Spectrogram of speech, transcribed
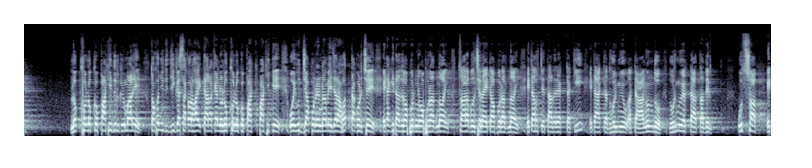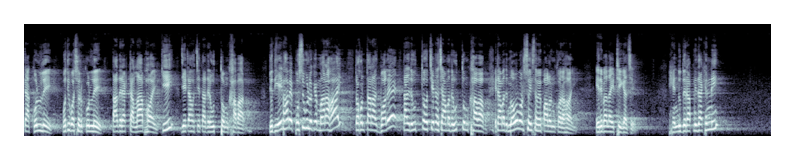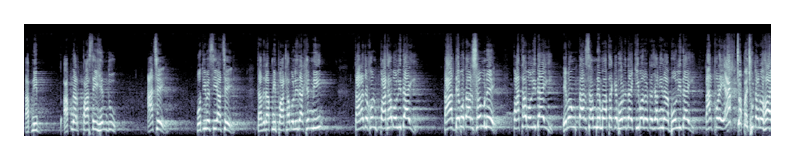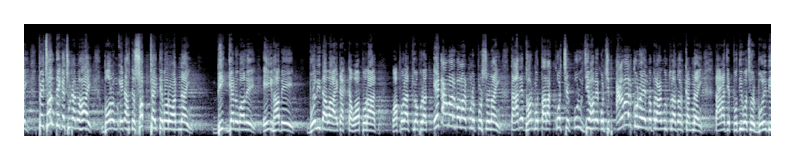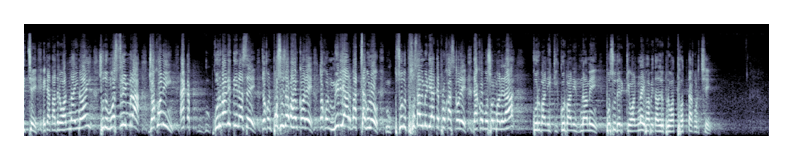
লক্ষ লক্ষ পাখি পাখিদেরকে মারে, তখন যদি জিজ্ঞাসা করা হয়, তারা কেন লক্ষ লক্ষ পাখি- পাখিকে ওই উদযাপনের নামে যারা হত্যা করছে, এটা কি তাদের অপর অপরাধ নয়? তারা বলছে, না, এটা অপরাধ নয়। এটা হচ্ছে তাদের একটা কি? এটা একটা ধর্মীয়, একটা আনন্দ, ধর্মীয় একটা তাদের উৎসব। এটা করলে, প্রতি বছর করলে তাদের একটা লাভ হয়। কি? যেটা হচ্ছে তাদের উত্তম খাবার। যদি এইভাবে পশুগুলোকে মারা হয়, তখন তারা বলে, তাদের উত্তর হচ্ছে, এটা হচ্ছে আমাদের উত্তম খাবার। এটা আমাদের নববর্ষ হিসাবে পালন করা হয়। এর বেলায় ঠিক আছে। হিন্দুদের আপনি দেখেননি? আপনি আপনার পাশেই হিন্দু আছে, প্রতিবেশী আছে, তাদের আপনি পাঠা বলি দেখেননি? তারা যখন পাঠা বলি দেয়, তার দেবতার সামনে পাথা বলি দেয় এবং তার সামনে মাথাকে ভরে দেয়, কি বলে ওটা জানি না, বলি দেয়। তারপরে এক চোপে ছুটানো হয়, পেছন থেকে ছুটানো হয়, বরং এটা হচ্ছে সবচাইতে বড় অন্যায়। বিজ্ঞানও বলে, এইভাবে বলি দেওয়া, এটা একটা অপরাধ। অপরাধ কি অপরাধ? এটা আমার বলার কোনো প্রশ্ন নাই। তাদের ধর্ম তারা করছে, করুক, যেভাবে করছে, আমার কোনো এর ব্যাপারে আঙুল তোলা দরকার নাই। তারা যে প্রতি বছর বলি দিচ্ছে, এটা তাদের অন্যায় নয়। শুধু মুসলিমরা যখনই একটা কুরবানির দিন আসে, যখন পশু জবাহ করে, তখন মিডিয়ার বাচ্চাগুলো শুধু সোশ্যাল মিডিয়াতে প্রকাশ করে। দেখো মুসলমানেরা কুরবানি কি, কুরবানির নামে পশুদেরকে অন্যায়ভাবে তাদের উপরে হত্যা করছে।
